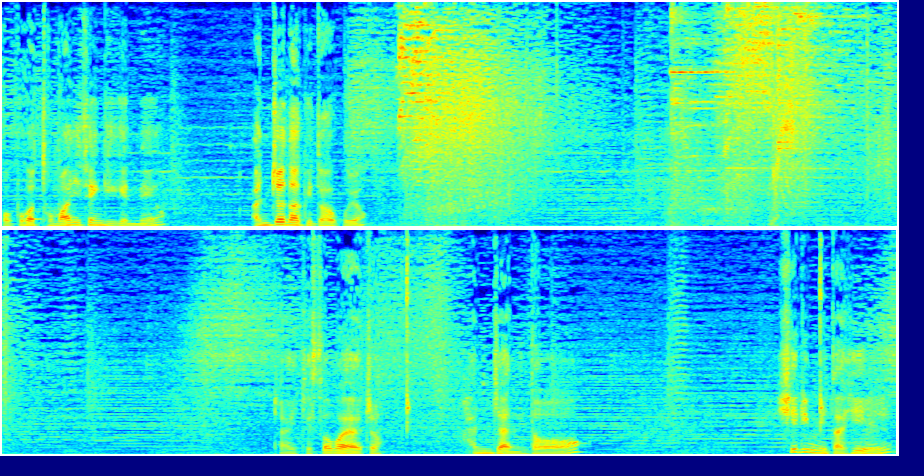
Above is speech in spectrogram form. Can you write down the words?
버프가 더 많이 생기겠네요. 안전하기도 하고요. 자 이제 써봐야죠. 한 잔 더. 힐입니다 힐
